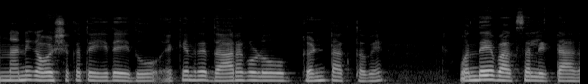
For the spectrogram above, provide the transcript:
ನನಗೆ ಅವಶ್ಯಕತೆ ಇದೆ ಇದು. ಯಾಕೆಂದರೆ ದಾರಗಳು ಗಂಟಾಗ್ತವೆ. ಒಂದೇ ಬಾಕ್ಸಲ್ಲಿಟ್ಟಾಗ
